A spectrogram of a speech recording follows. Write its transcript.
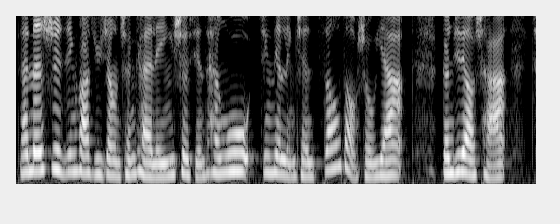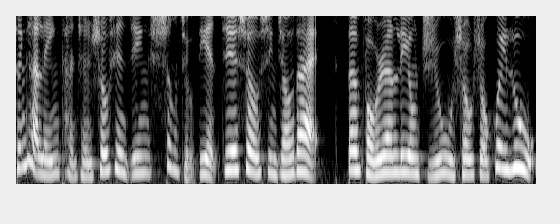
台南市经发局长陈凯琳涉嫌贪污，今天凌晨遭到收押。根据调查，陈凯琳坦承收现金上酒店接受性招待，但否认利用职务收受贿赂。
